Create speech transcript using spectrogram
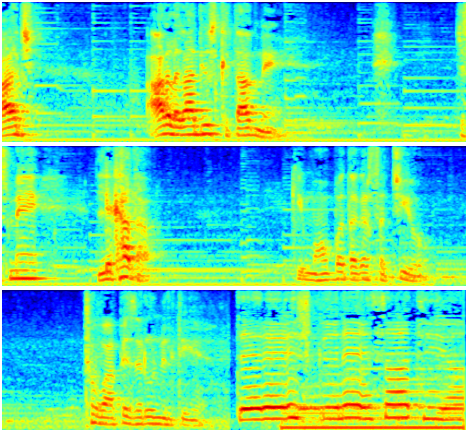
आज आग लगा दी उस किताब में जिसमें लिखा था कि मोहब्बत अगर सच्ची हो तो वापस ज़रूर मिलती है। तेरे इश्क ने साथिया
